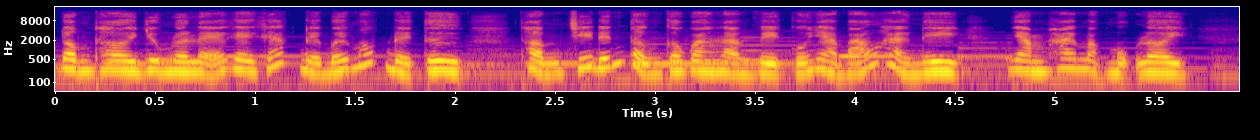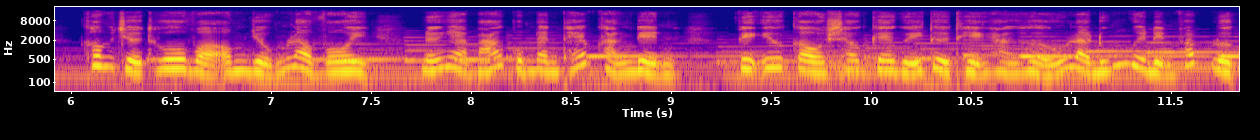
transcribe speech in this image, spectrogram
đồng thời dùng lời lẽ gây gắt để bới móc đời tư, thậm chí đến tận cơ quan làm việc của nhà báo Hằng Ni nhằm hai mặt một lời. Không chịu thua vợ ông Dũng là vôi, nữ nhà báo cũng đanh thép khẳng định việc yêu cầu sao kê quỹ từ thiện Hằng Hữu là đúng quy định pháp luật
